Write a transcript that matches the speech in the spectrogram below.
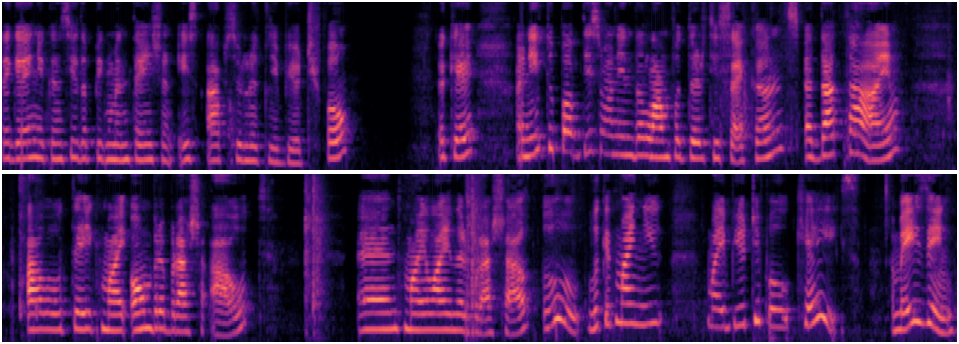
Again, you can see the pigmentation is absolutely beautiful. Okay, I need to pop this one in the lamp for 30 seconds. At that time, I will take my ombre brush out and my liner brush out. Ooh, look at my new, my beautiful case. Amazing.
